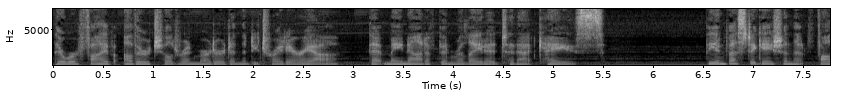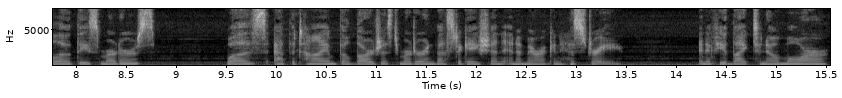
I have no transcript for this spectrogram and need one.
there were five other children murdered in the Detroit area that may not have been related to that case. The investigation that followed these murders was, at the time, the largest murder investigation in American history. And if you'd like to know more,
